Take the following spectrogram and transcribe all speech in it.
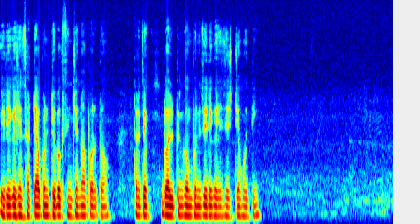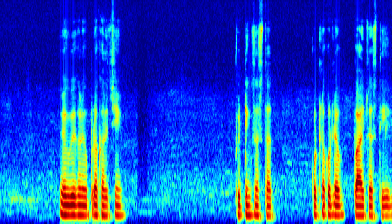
इरिगेशनसाठी आपण ठिबक सिंचन वापरतो. तर ते डॉल्फिन कंपनीची इरिगेशन सिस्टीम होती. वेगवेगळ्या प्रकारची फिटिंग्स असतात. कुठल्या कुठल्या पाईप्स असतील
